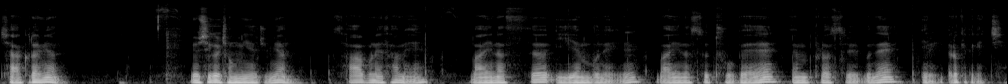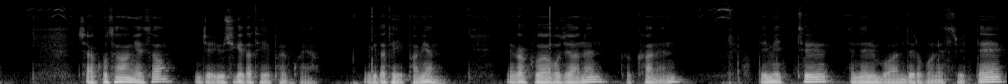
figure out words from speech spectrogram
자 그러면 요 식을 정리해주면 4분의 3에 마이너스 2n분의 1 마이너스 2배의 n 플러스 1분의 1 이렇게 되겠지. 자 그 상황에서 이제 요 식에다 대입할 거야. 여기다 대입하면 내가 구하고자 하는 극한은 리미트 n을 무한대로 보냈을 때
